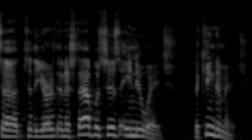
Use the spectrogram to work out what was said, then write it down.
to, to the earth and establishes a new age, the kingdom age,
